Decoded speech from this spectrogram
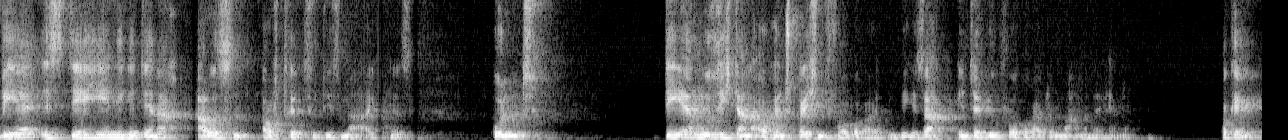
wer ist derjenige, der nach außen auftritt zu diesem Ereignis? Und der muss sich dann auch entsprechend vorbereiten. Wie gesagt, Interviewvorbereitung machen wir nachher noch. Okay.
